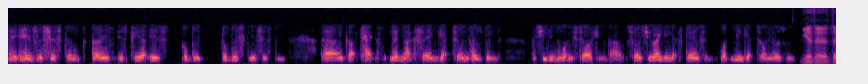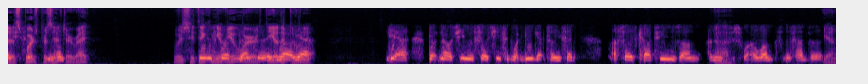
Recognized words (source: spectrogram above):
his assistant, or his his, PR, his public publicity assistant, uh, got a text at midnight saying "Get Tony husband," and she didn't know what he was talking about. So she rang him next day and said, "What do you mean get Tony husband?" You're the, So the sports said- presenter, right? Was she thinking of you or the other as Tony? Yeah, yeah, but no, she was. So she said, "What do you mean get Tony?" He said, "I saw his cartoons on, and Ah. it's just what I want for this advert." Yeah.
